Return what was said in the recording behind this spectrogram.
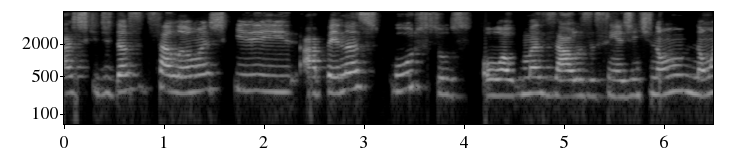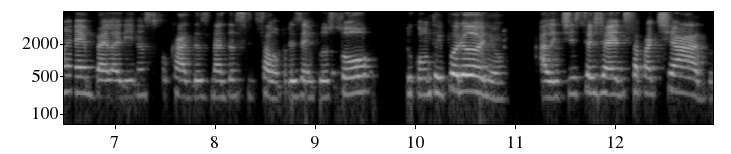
acho que de dança de salão, acho que apenas cursos ou algumas aulas, assim, a gente não, não é bailarinas focadas na dança de salão. Por exemplo, eu sou do contemporâneo, a Letícia já é do sapateado,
